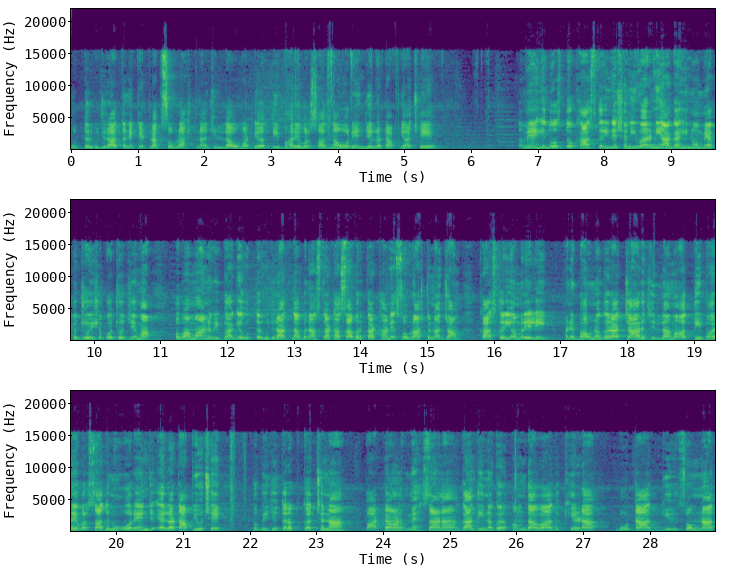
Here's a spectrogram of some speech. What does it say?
ઉત્તર ગુજરાત અને કેટલાક સૌરાષ્ટ્રના જિલ્લાઓ માટે અતિ ભારે વરસાદના ઓરેન્જ એલર્ટ આપ્યા છે. તમે અહીં દોસ્તો, ખાસ કરીને શનિવારની આગાહીનો મેપ જોઈ શકો છો જેમાં હવામાન વિભાગે ઉત્તર ગુજરાતના બનાસકાંઠા, સાબરકાંઠા અને સૌરાષ્ટ્રના જામ, ખાસ કરી અમરેલી અને ભાવનગર આ ચાર જિલ્લામાં અતિ ભારે વરસાદનું ઓરેન્જ એલર્ટ આપ્યું છે. તો બીજી તરફ કચ્છના પાટણ, મહેસાણા, ગાંધીનગર, અમદાવાદ, ખેડા, બોટાદ, ગીર સોમનાથ,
